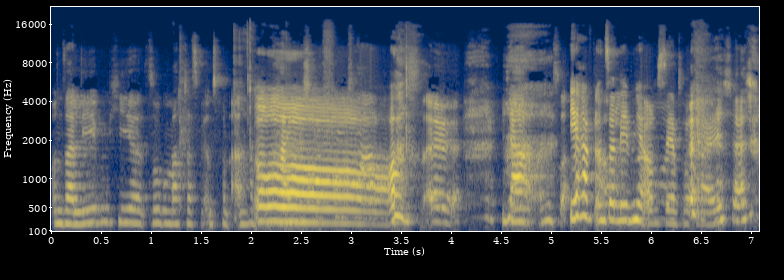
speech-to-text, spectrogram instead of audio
unser Leben hier so gemacht, dass wir uns von Anfang Oh. an gefühlt haben. Und, äh, ja, und Ihr habt unser Leben hier auch sehr bereichert.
